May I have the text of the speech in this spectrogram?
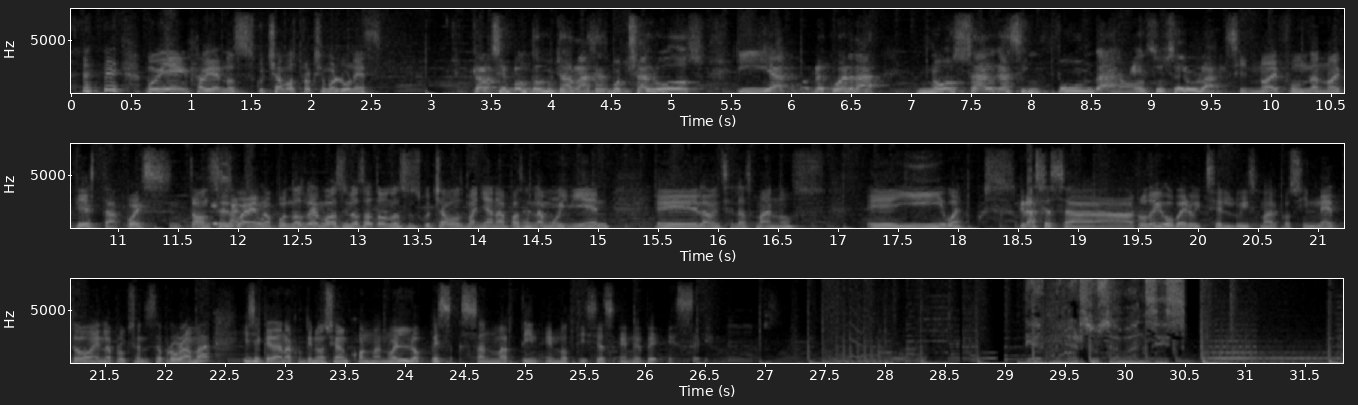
Muy bien, Javier. Nos escuchamos próximo lunes. Claro que sí, Pontón, muchas gracias, muchos saludos y ya recuerda, no salga sin funda No. en su celular. Si no hay funda, no hay fiesta. Pues entonces, Exacto. bueno, pues nos vemos y nosotros nos escuchamos mañana. Pásenla muy bien. Eh, lávense las manos. Eh, y bueno, pues gracias a Rodrigo Vero, Itzel, Luis Marcos y Neto en la producción de este programa. Y se quedan a continuación con Manuel López San Martín en Noticias MBS. De admirar sus avances,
